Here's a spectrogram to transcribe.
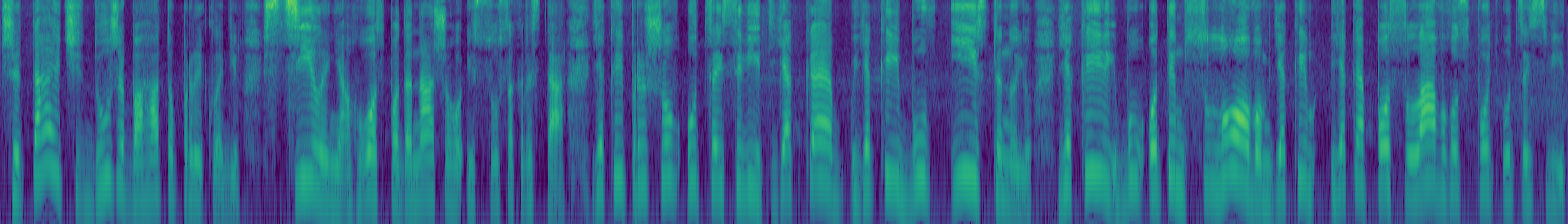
читаючи дуже багато прикладів зцілення Господа нашого Ісуса Христа, який прийшов у цей світ, яке, який був істиною, який був отим словом, яким, яке послав Господь у цей світ.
